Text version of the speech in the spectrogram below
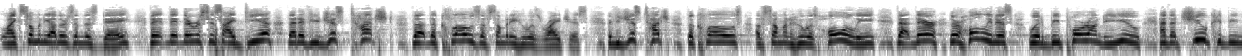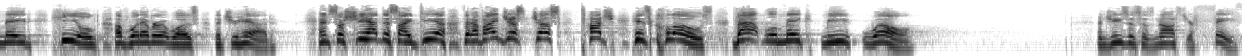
like so many others in this day, they, they, there was this idea that if you just touched the, the clothes of somebody who was righteous, if you just touched the clothes of someone who was holy, that their, their holiness would be poured onto you and that you could be made healed of whatever it was that you had. And so she had this idea that if I just, just touch his clothes, that will make me well. And Jesus says, no, it's your faith.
